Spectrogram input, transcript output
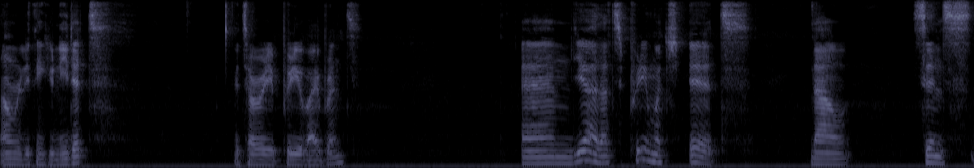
I don't really think you need it. It's already pretty vibrant. And yeah that's pretty much it. Now since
